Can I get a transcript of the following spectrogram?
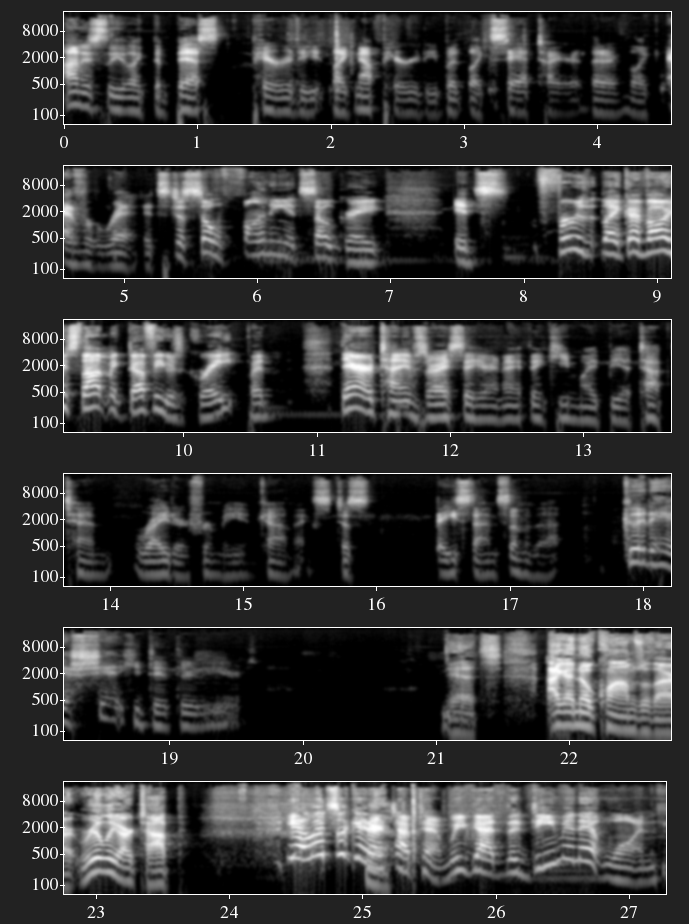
honestly like the best parody like not parody but like satire that i've like ever read it's just so funny it's so great it's for like i've always thought mcduffie was great but there are times where i sit here and i think he might be a top 10 writer for me in comics just based on some of that good ass shit he did through the years Yeah, it's I got no qualms with our really our top. Yeah, let's look at Yeah. our top ten. We've got the Demon at one.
